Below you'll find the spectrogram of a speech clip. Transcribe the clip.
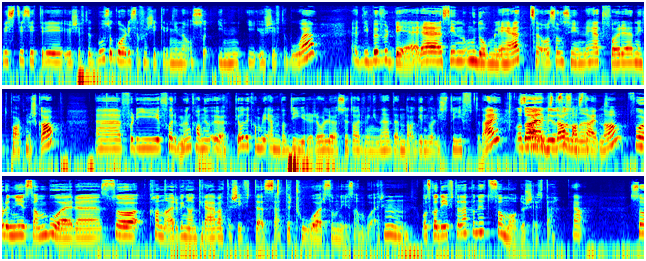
Hvis de sitter i uskiftet bo, så går disse forsikringene også inn i uskifteboet. De bør vurdere sin ungdommelighet og sannsynlighet for nytt partnerskap. Eh, fordi formuen kan jo øke, og det kan bli enda dyrere å løse ut arvingene den dagen du har lyst til å gifte deg. Og da er det jo sånn at Får du ny samboer, eh, så kan arvingene kreve at det skiftes etter to år som ny samboer. Mm. Og skal du gifte deg på nytt, så må du skifte. Ja. Så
